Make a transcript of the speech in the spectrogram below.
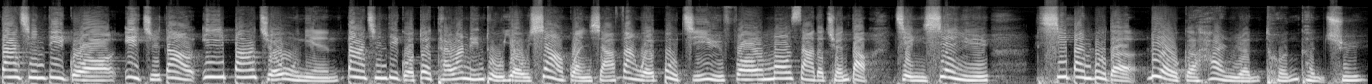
大清帝国一直到一八九五年，大清帝国对台湾领土有效管辖范围不及于 Formosa 的全岛，仅限于西半部的六个汉人屯垦区。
